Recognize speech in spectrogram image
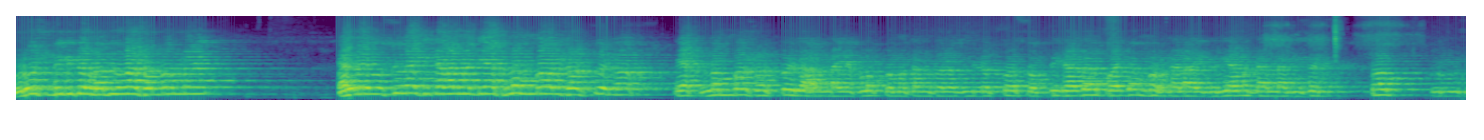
পুরুষ ব্যতীত নবী হওয়া সম্ভব নয়। আল্লাহ রসুল্লাহ কিতাবের মধ্যে এক নম্বর শর্ত হইল, এক নম্বর শর্ত হইল আল্লাহ এক লক্ষ মতান্তর দুই লক্ষ চব্বিশ হাজার পয়গম্বর গালা এই দুনিয়ার মধ্যে আল্লাহ দিয়েছেন সব পুরুষ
